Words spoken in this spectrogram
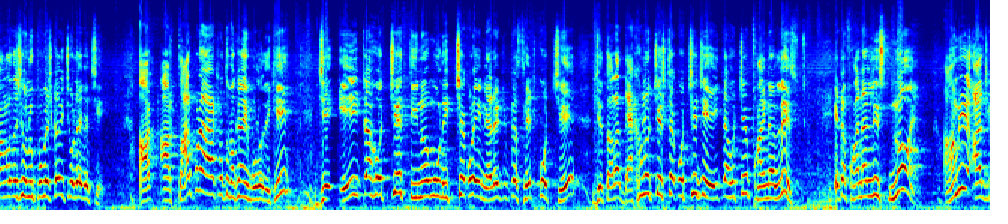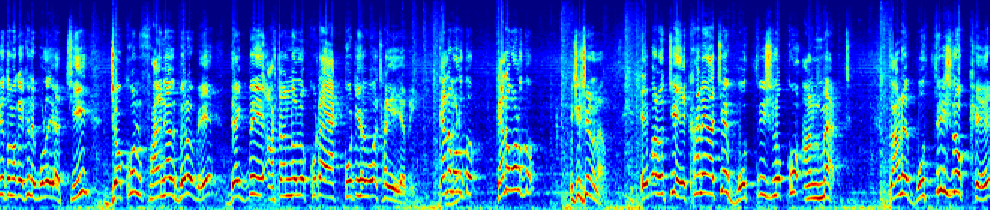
বাংলাদেশে অনুপ্রবেশকারী চলে গেছে। আর আর তারপরে আরেকটা তোমাকে আমি বলে দেখি যে এইটা হচ্ছে তৃণমূল ইচ্ছা করে এই ন্যারেটিভটা সেট করছে যে তারা দেখানোর চেষ্টা করছে যে এইটা হচ্ছে ফাইনাল লিস্ট এটা ফাইনাল লিস্ট নয়। আমি আজকে তোমাকে এখানে বলে যাচ্ছি যখন ফাইনাল বেরোবে দেখবে আটান্ন লক্ষটা এক কোটি হবে বা ছাড়িয়ে যাবে। কেন বলো তো কেন বলো তো জেনে নাও। এবার হচ্ছে এখানে আছে বত্রিশ লক্ষ আনম্যাপড তাহলে বত্রিশ লক্ষের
